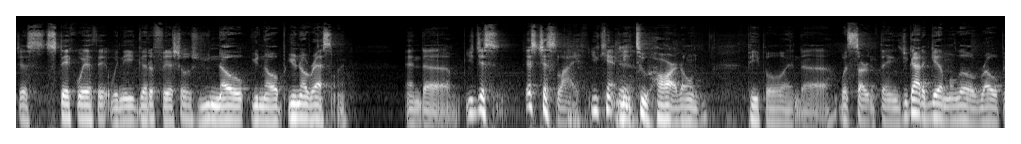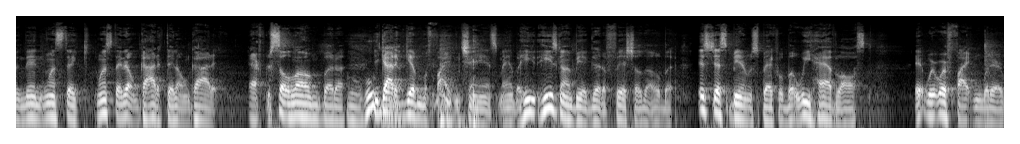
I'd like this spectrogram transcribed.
Just stick with it. We need good officials. You know, you know, you know wrestling, and uh, you just it's just life. You can't be too hard on people and uh, with certain things. You got to give them a little rope, and then once they once they don't got it, they don't got it. After so long, but uh, you got to give him a fighting chance, man. But he he's going to be a good official though. But it's just being respectful. But we have lost. It, we're, we're fighting with their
